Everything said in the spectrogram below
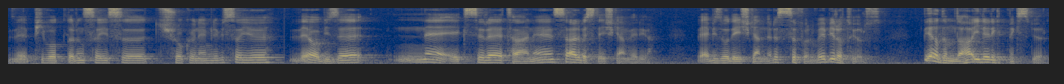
ve pivotların sayısı çok önemli bir sayı ve o bize n eksi r tane serbest değişken veriyor. Ve biz o değişkenleri 0 ve 1 atıyoruz. Bir adım daha ileri gitmek istiyorum.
